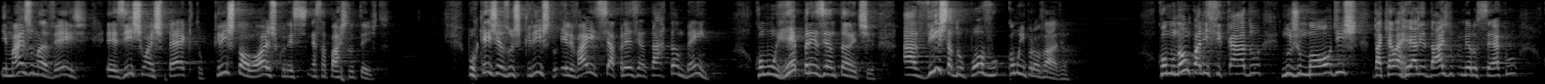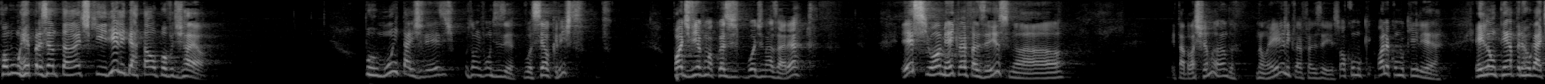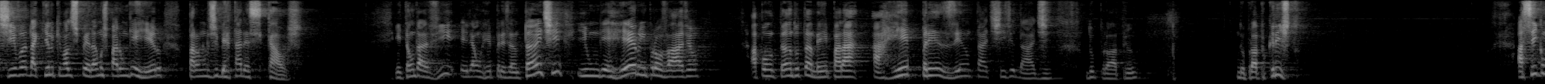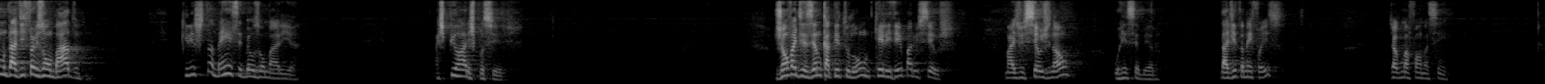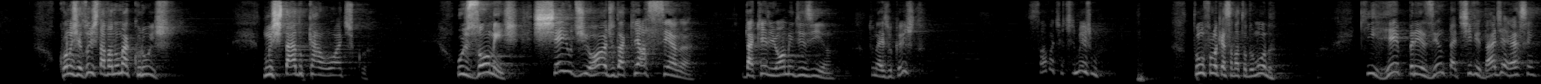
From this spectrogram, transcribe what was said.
E mais uma vez, existe um aspecto cristológico nesse, nessa parte do texto. Porque Jesus Cristo, ele vai se apresentar também como um representante à vista do povo como improvável. Como não qualificado nos moldes daquela realidade do primeiro século, como um representante que iria libertar o povo de Israel. Por muitas vezes, os homens vão dizer: Você é o Cristo? Pode vir alguma coisa boa de Nazaré? Esse homem aí que vai fazer isso? Não. Ele está blasfemando. Não é ele que vai fazer isso. Olha como, que, olha como que ele é. Ele não tem a prerrogativa daquilo que nós esperamos para um guerreiro, para nos libertar desse caos. Então, Davi, ele é um representante e um guerreiro improvável, apontando também para a representatividade do próprio, do próprio Cristo. Assim como Davi foi zombado, Cristo também recebeu zombaria. As piores possíveis. João vai dizer no capítulo 1 que ele veio para os seus, mas os seus não o receberam. Davi também foi isso? De alguma forma assim. Quando Jesus estava numa cruz, num estado caótico, os homens, cheios de ódio daquela cena, daquele homem diziam: Tu não és o Cristo? Salva-te a ti mesmo. Tu não falou que ia salvar todo mundo? Que representatividade é essa, hein?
